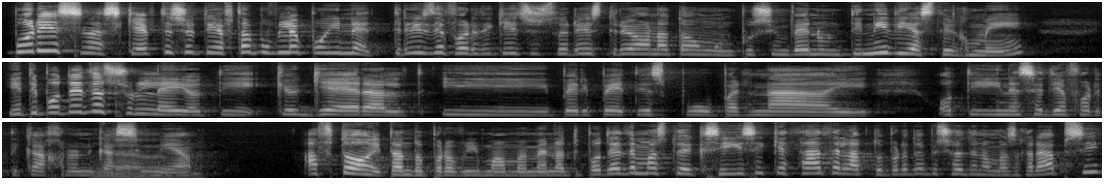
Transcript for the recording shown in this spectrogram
Μπορείς να σκέφτεσαι ότι αυτά που βλέπω είναι τρεις διαφορετικές ιστορίες τριών ατόμων που συμβαίνουν την ίδια στιγμή, γιατί ποτέ δεν σου λέει ότι και ο Γκέραλτ οι περιπέτειες που περνάει, ότι είναι σε διαφορετικά χρονικά Ναι, σημεία. ναι. Αυτό ήταν το πρόβλημά μου εμένα, ότι ποτέ δεν μας το εξήγησε και θα ήθελα από το πρώτο επεισόδιο να μας γράψει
